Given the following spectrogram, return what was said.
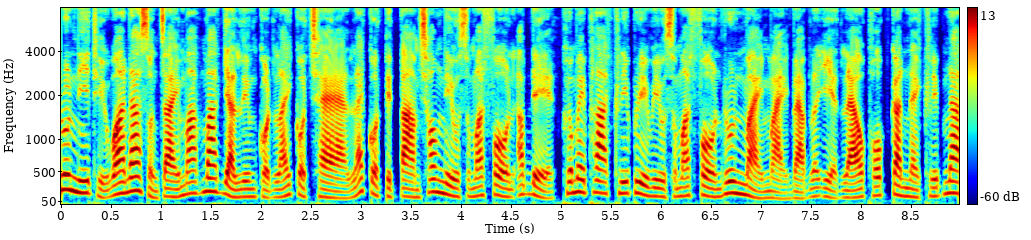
รุ่นนี้ถือว่าน่าสนใจมาก ๆ อย่าลืมกดไลค์ กดแชร์ และกดติดตามช่อง New Smartphone Update เพื่อไม่พลาดคลิปรีวิวสมาร์ทโฟนรุ่นใหม่ ๆ แบบละเอียดแล้วพบกันในคลิปหน้า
